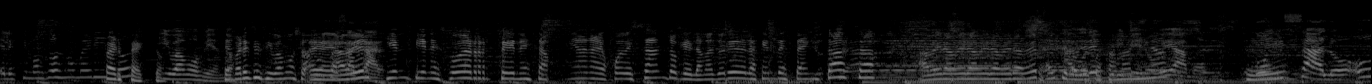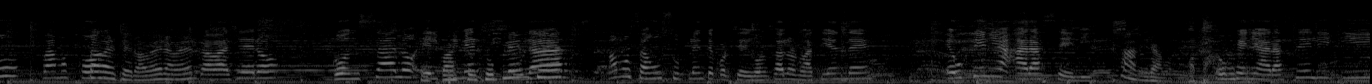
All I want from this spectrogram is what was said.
elegimos dos numeritos Perfecto. y vamos viendo. ¿Te parece si vamos, Vamos eh, a a, ver quién tiene suerte en esta mañana de Jueves Santo? Que la mayoría de la gente está en casa. A ver, a ver, a ver, a ver, a ver. Ahí te A lo voy ver el primero, veamos. Sí. Gonzalo, uh, vamos con Caballero, a ver, a ver. Caballero. Gonzalo, el paso primer el suplente. titular. Vamos a un suplente por si Gonzalo no atiende. Eugenia Araceli. Ah, mira vos. Eugenia Araceli y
